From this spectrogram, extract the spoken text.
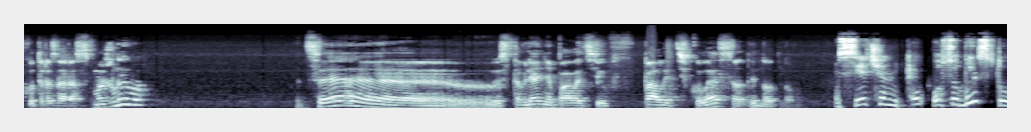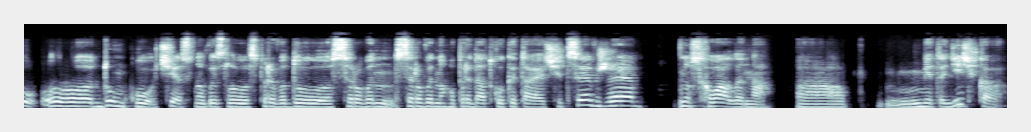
котра зараз можлива, це ставляння палиців, палець в колеса один одного. Сєчин особисту о, думку чесно висловив з приводу сировин, сировинного придатку Китаю, чи це вже ну, схвалена а, методичка,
